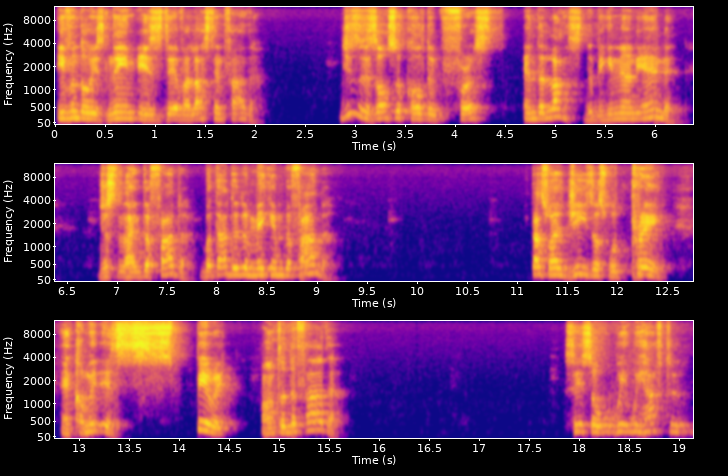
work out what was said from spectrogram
even though his name is the Everlasting Father. Jesus is also called the first and the last, the beginning and the ending just like the Father. But that didn't make him the Father. That's why Jesus would pray and commit his spirit unto the Father. See, so we, we have to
